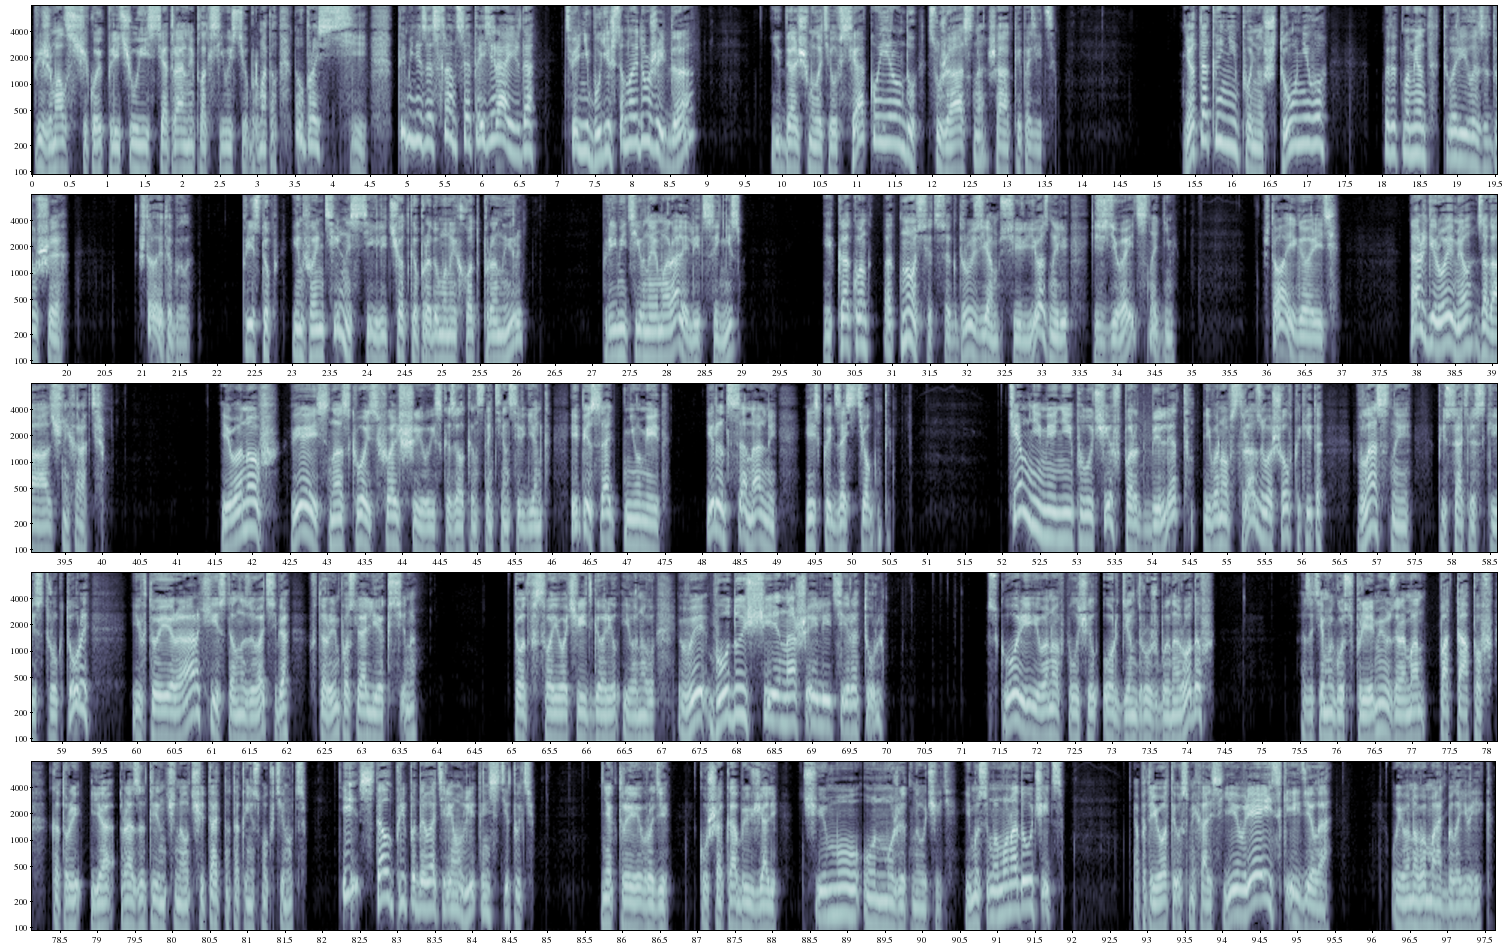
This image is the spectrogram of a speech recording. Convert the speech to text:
прижимался щекой к плечу и с театральной плаксивостью бормотал. «Ну, прости, ты меня, засранца, презираешь, да?» Теперь не будешь со мной дружить, да? И дальше молотил всякую ерунду с ужасно шаткой позиции. Я так и не понял, что у него в этот момент творилось в душе. Что это было? Приступ инфантильности или четко продуманный ход проныры? Примитивная мораль или цинизм? И как он относится к друзьям, серьезно или издевается над ними? Что и говорить, Наш герой имел загадочный характер. «Иванов весь насквозь фальшивый», — сказал Константин Сергенко, — «и писать не умеет, иррациональный, есть какой-то застегнутый». Тем не менее, получив портбилет, Иванов сразу вошел в какие-то властные писательские структуры и в той иерархии стал называть себя вторым после Алексина. Тот, в свою очередь, говорил Иванову, «Вы будущее нашей литературы». Вскоре Иванов получил орден дружбы народов, а затем и госпремию за роман «Потапов», который я раза три начинал читать, но так и не смог втянуться, и стал преподавателем в Литинституте. Некоторые, вроде Кушака, брюзжали, чему он может научить, ему самому надо учиться а патриоты усмехались. Еврейские дела! У Иванова мать была еврейка.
